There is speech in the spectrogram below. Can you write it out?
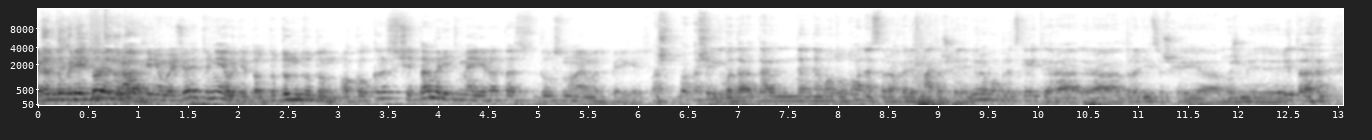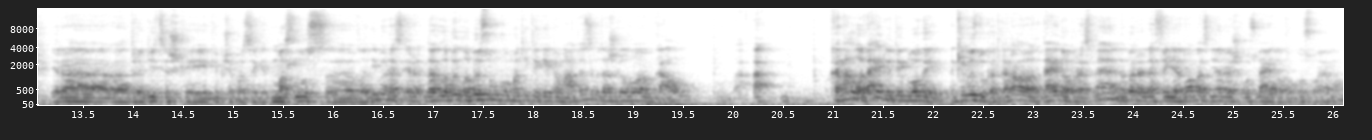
yra tu dar. traukiniu važiuoji, tu nejauti to tudum, tudum, o kol kas šitam ritme yra tas dulsnuojamas bėgiais. Aš, aš irgi va, dar, dar ne, nematau to, nes yra charizmatiška Emira Pumprickaitė, yra, yra tradiciškai e, nuožmi Rita, yra e, tradiciškai, kaip čia pasakyti, maslus e, Vladimiras ir dar labai, labai sunku matyti, kaip jie matosi, bet aš galvoju, gal a, kanalo veidui tai blogai. Akivaizdu, kad kanalo veido prasme dabar yra filietonas, nėra aiškaus veido fokusuojamo,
